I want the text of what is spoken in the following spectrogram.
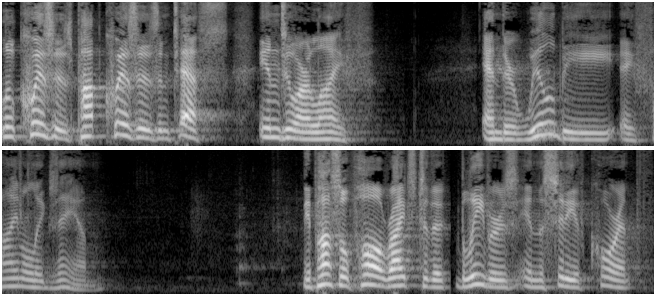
little quizzes, pop quizzes, and tests into our life. And there will be a final exam. The Apostle Paul writes to the believers in the city of Corinth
